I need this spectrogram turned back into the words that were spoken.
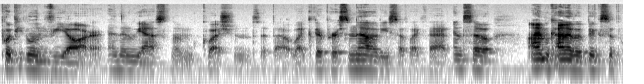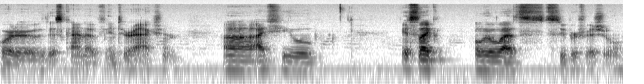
put people in VR and then we asked them questions about like their personality, stuff like that. And so I'm kind of a big supporter of this kind of interaction. Uh, I feel it's like a little less superficial.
